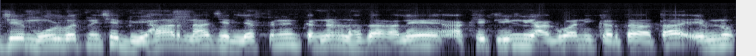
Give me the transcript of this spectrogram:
જે મૂળ વતની છે, બિહારના જે લેફ્ટનન્ટ કર્નલ હતા અને આખી ટીમની આગવાની કરતા હતા, એમનું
